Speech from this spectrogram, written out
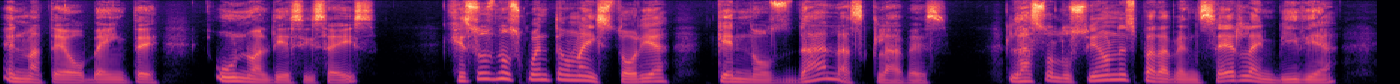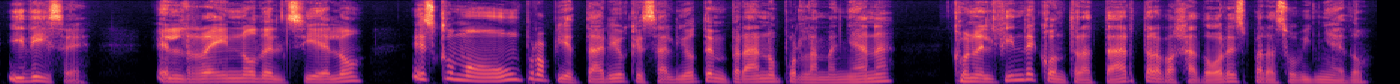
En Mateo 20, 1 al 16, Jesús nos cuenta una historia que nos da las claves, las soluciones para vencer la envidia, y dice, el reino del cielo es como un propietario que salió temprano por la mañana con el fin de contratar trabajadores para su viñedo.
